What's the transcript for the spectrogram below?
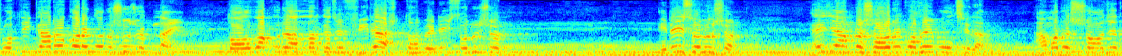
প্রতিকারও করার কোনো সুযোগ নাই তওবা করে আল্লাহর কাছে ফিরে আসতে হবে এটাই সলিউশন এটাই সলিউশন এই যে আমরা শহরের কথাই বলছিলাম আমাদের সমাজের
